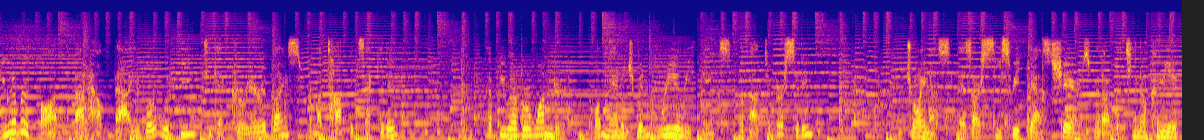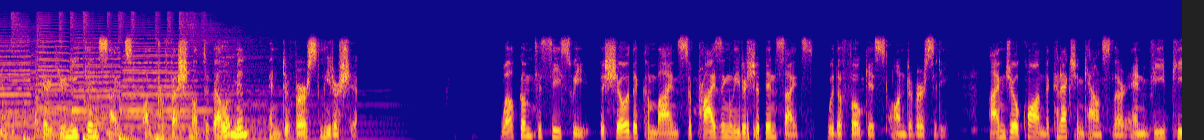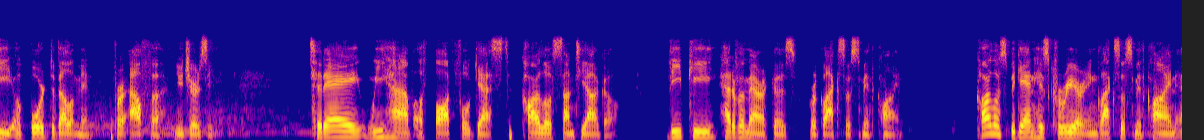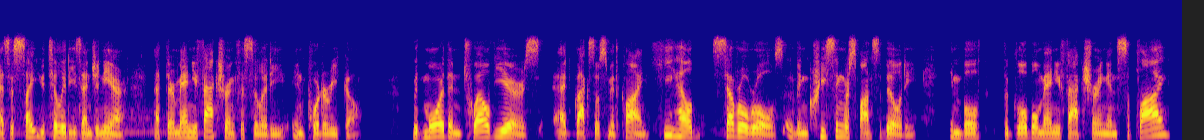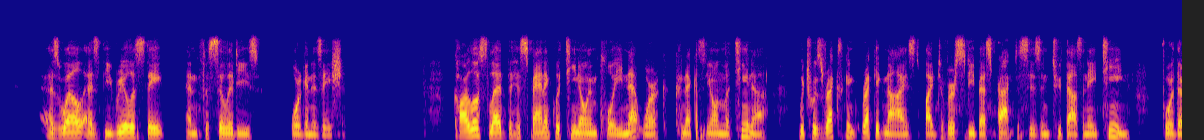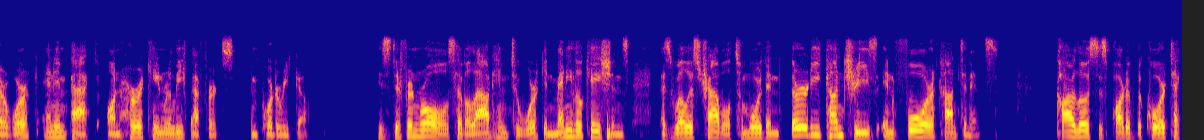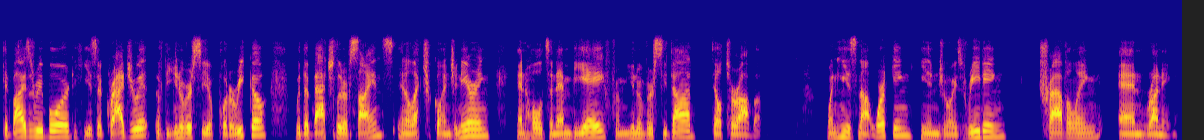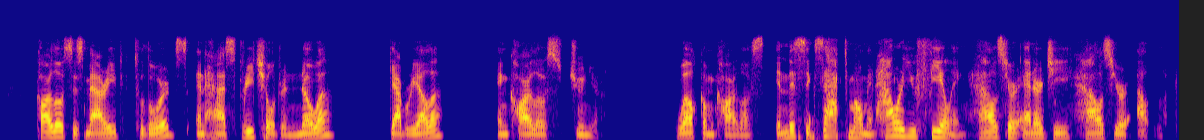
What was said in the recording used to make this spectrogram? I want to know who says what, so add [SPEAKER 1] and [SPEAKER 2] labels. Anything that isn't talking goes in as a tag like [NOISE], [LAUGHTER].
[SPEAKER 1] Have you ever thought about how valuable it would be to get career advice from a top executive? Have you ever wondered what management really thinks about diversity? Join us as our C suite guest shares with our Latino community their unique insights on professional development and diverse leadership. Welcome to C Suite, the show that combines surprising leadership insights with a focus on diversity. I'm Joe Kwan, the Connection Counselor and VP of Board Development for ALPFA, New Jersey. Today, we have a thoughtful guest, Carlos Santiago, VP, Head of Americas for GlaxoSmithKline. Carlos began his career in GlaxoSmithKline as a site utilities engineer at their manufacturing facility in Puerto Rico. With more than 12 years at GlaxoSmithKline, he held several roles of increasing responsibility in both the global manufacturing and supply, as well as the real estate and facilities organization. Carlos led the Hispanic Latino employee network, Conexión Latina, which was rec- recognized by Diversity Best Practices in 2018 for their work and impact on hurricane relief efforts in Puerto Rico. His different roles have allowed him to work in many locations as well as travel to more than 30 countries in four continents. Carlos is part of the Core Tech Advisory Board. He is a graduate of the University of Puerto Rico with a Bachelor of Science in Electrical Engineering and holds an MBA from Universidad del Turabo. When he is not working, he enjoys reading, traveling, and running. Carlos is married to Lourdes and has three children Noah, Gabriella, and Carlos Jr. Welcome, Carlos. In this exact moment, how are you feeling? How's your energy? How's your outlook?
